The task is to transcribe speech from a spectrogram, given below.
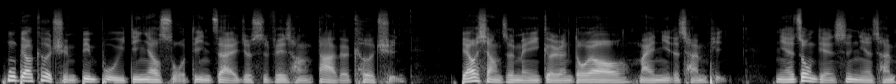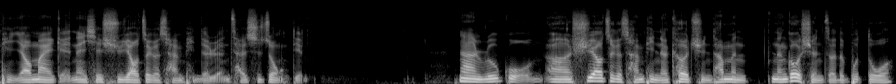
目标客群并不一定要锁定在就是非常大的客群，不要想着每一个人都要买你的产品。你的重点是你的产品要卖给那些需要这个产品的人才是重点。那如果呃需要这个产品的客群，他们能够选择的不多，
